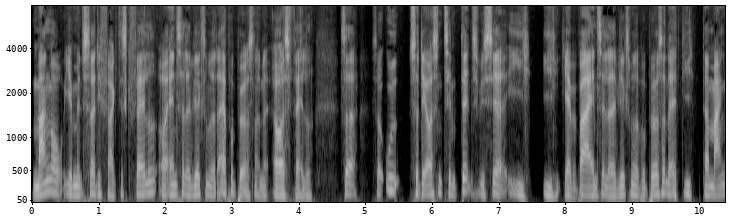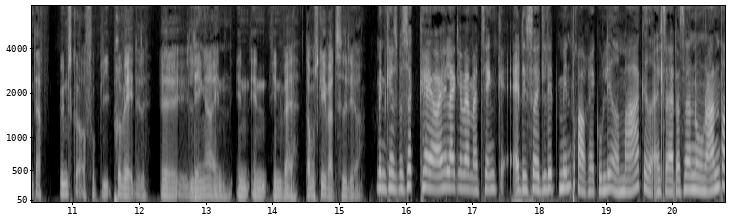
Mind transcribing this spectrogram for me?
mange år, jamen så er de faktisk faldet, og antallet af virksomheder, der er på børserne, er også faldet. Så, så, ud, så det er også en tendens, vi ser i i ja, bare antallet af virksomheder på børserne, at de, der er mange, der ønsker at forblive private øh, længere, end, end, end, end hvad der måske var tidligere. Men Kasper, så kan jeg jo heller ikke lade være med at tænke, er det så et lidt mindre reguleret marked? Altså er der så nogle andre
